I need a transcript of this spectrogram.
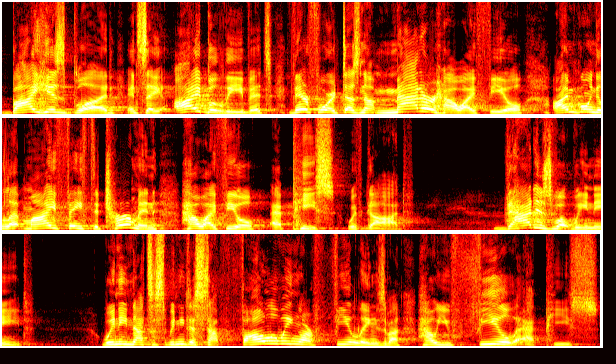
by his blood and say, I believe it, therefore it does not matter how I feel. I'm going to let my faith determine how I feel at peace with God. That is what we need. We need, not to, we need to stop following our feelings about how you feel at peace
